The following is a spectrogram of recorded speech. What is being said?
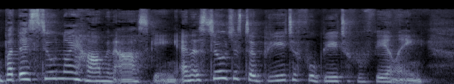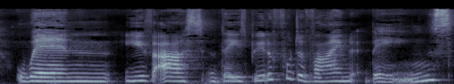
But there's still no harm in asking. And it's still just a beautiful, beautiful feeling when you've asked these beautiful divine beings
